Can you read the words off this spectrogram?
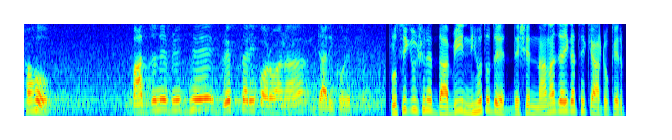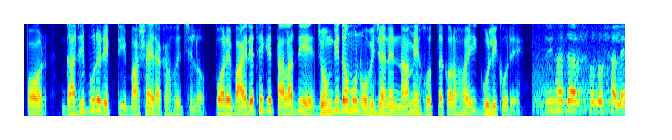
সহ পাঁচজনের বিরুদ্ধে গ্রেফতারি পরোয়ানা জারি করেছে। প্রসিকিউশনের দাবি নিহতদের দেশের নানা জায়গা থেকে আটকের পর গাজীপুরের একটি বাসায় রাখা হয়েছিল। পরে বাইরে থেকে তালা দিয়ে জঙ্গি দমন অভিযানের নামে হত্যা করা হয় গুলি করে। দুই হাজার ষোলো সালে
